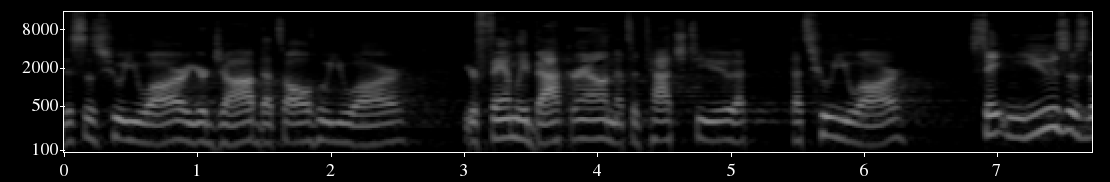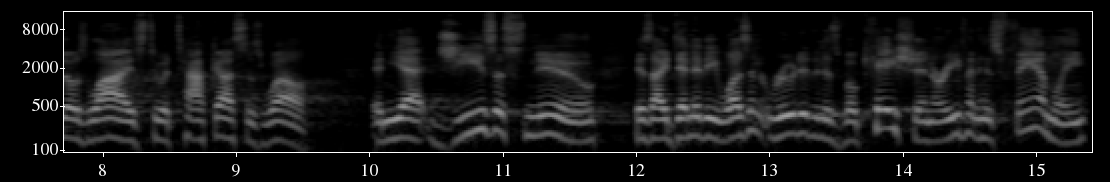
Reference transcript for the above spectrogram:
This is who you are. Your job, that's all who you are. Your family background, that's attached to you, that, that's who you are. Satan uses those lies to attack us as well. And yet, Jesus knew his identity wasn't rooted in his vocation or even his family.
